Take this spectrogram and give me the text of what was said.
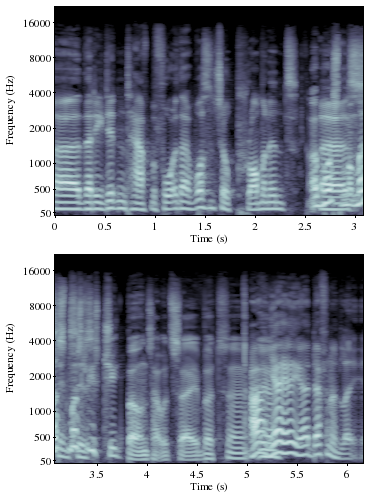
Uh, that he didn't have before. That wasn't so prominent. Uh, most, uh, most, mostly his- his cheekbones, I would say. But uh, Ah, yeah, yeah, yeah, definitely.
